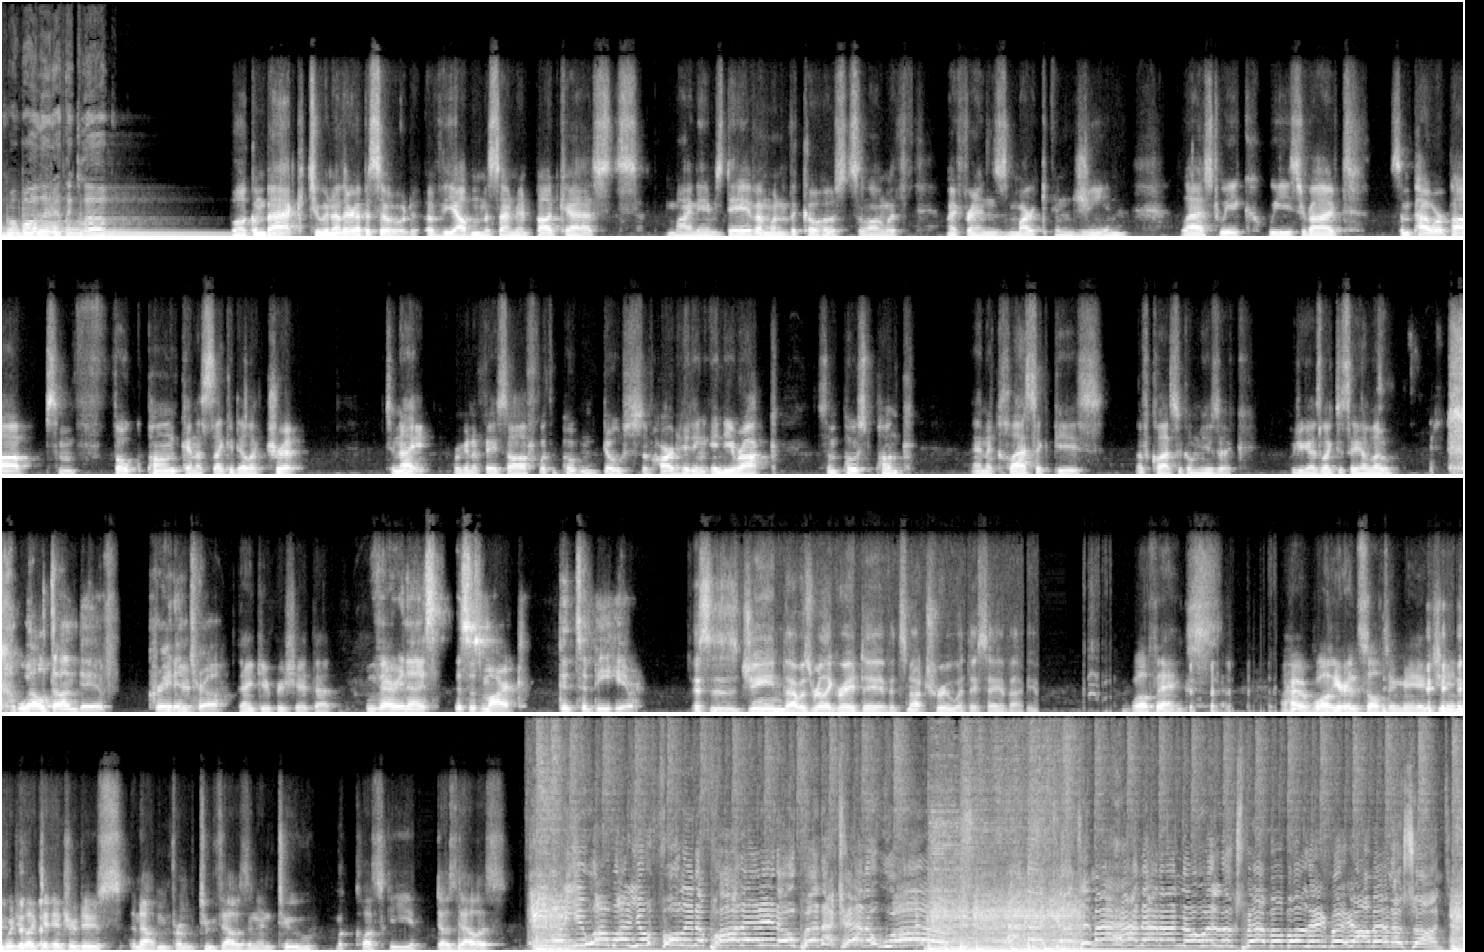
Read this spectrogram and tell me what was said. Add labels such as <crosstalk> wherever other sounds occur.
Left my wallet at the club. Welcome back to another episode of the Album Assignment Podcasts. My name's Dave. I'm one of the co hosts along with my friends Mark and Gene. Last week, we survived some power pop, some folk punk, and a psychedelic trip. Tonight, we're going to face off with a potent dose of hard hitting indie rock, some post punk, and a classic piece of classical music. Would you guys like to say hello? <laughs> Well done, Dave. Great Thank you. intro. Thank you. Appreciate that. Very nice. This is Mark. Good to be here. This is Gene. That was really great, Dave. It's not true what they say about you. Well, thanks. <laughs> Uh, while you're insulting me, Gene, would you like to introduce an album from 2002, Mclusky Does Dallas? Either you are while you're falling apart and it open a can of worms. And that gun's in my hand and I know it looks bad, but believe me, I'm innocent.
